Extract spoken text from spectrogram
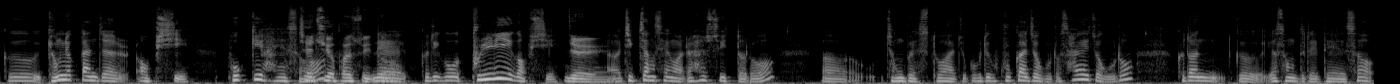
그 경력 단절 없이 복귀해서 재취업할 수 있도록 네 그리고 불이익 없이 네. 어, 직장 생활을 할 수 있도록 어, 정부에서 도와주고 그리고 국가적으로 사회적으로 그런 그 여성들에 대해서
